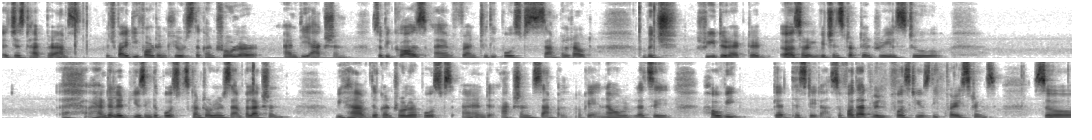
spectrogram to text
It just had params which by default includes the controller and the action. So because i went to the post sample route which redirected uh, sorry which instructed rails to handle it using the posts controller sample action we have the controller posts and action sample okay? Now let's see how we get this data. So for that we'll first use the query strings so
